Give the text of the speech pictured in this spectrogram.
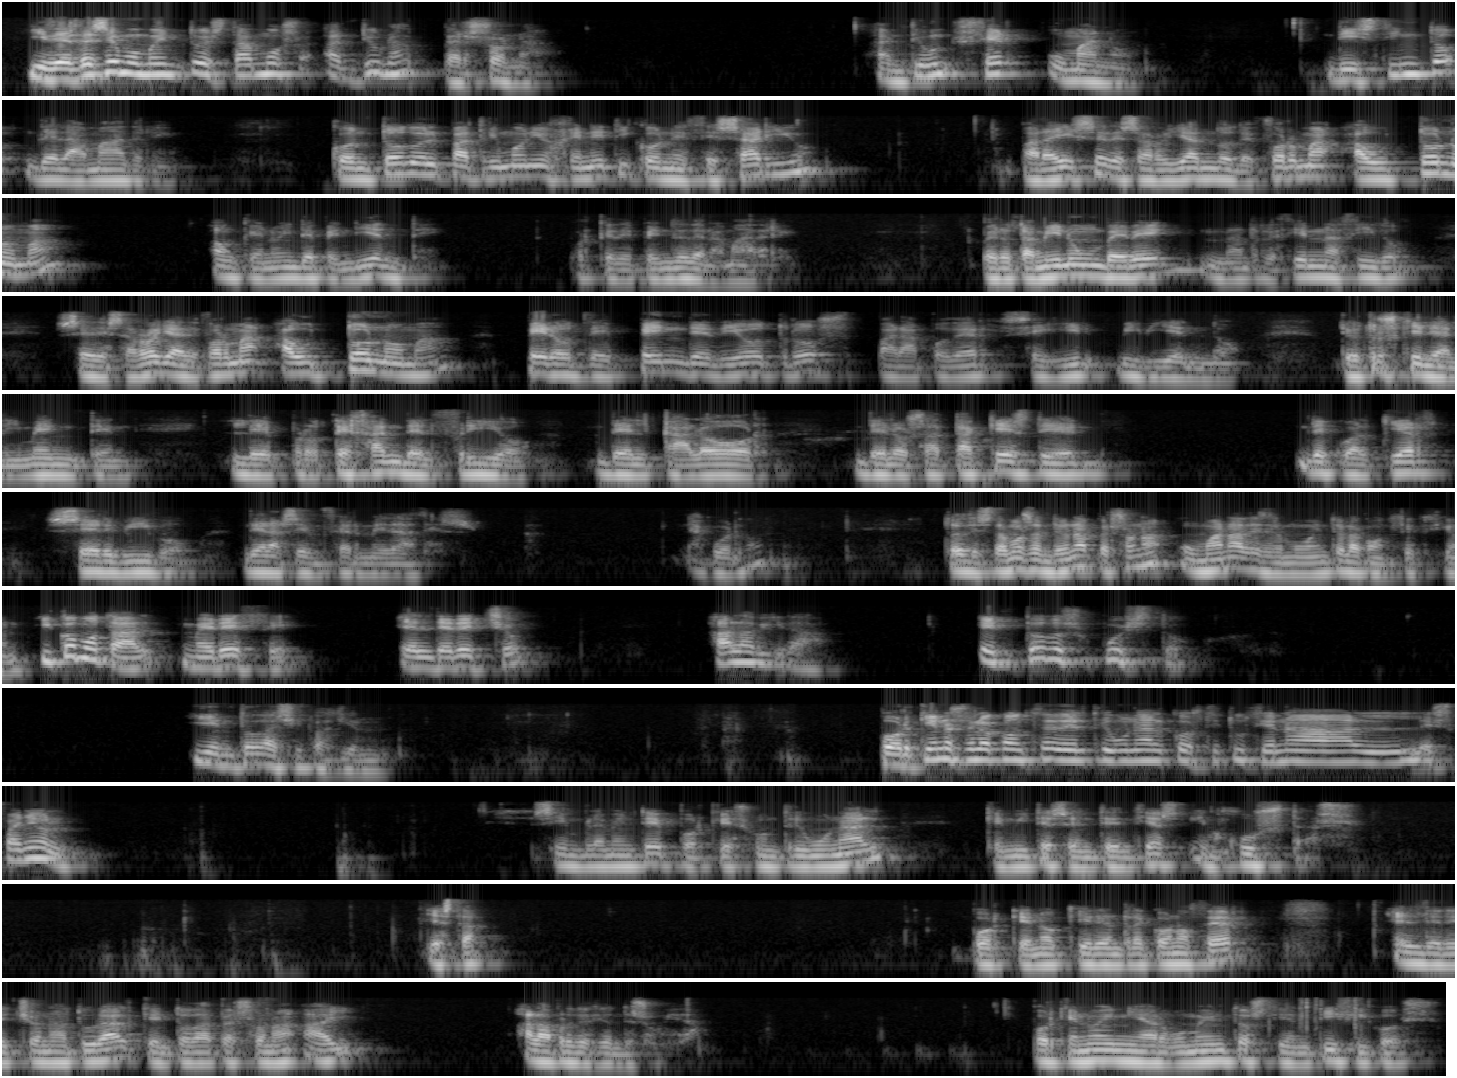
Y desde ese momento estamos ante una persona, ante un ser humano, distinto de la madre, con todo el patrimonio genético necesario para irse desarrollando de forma autónoma, aunque no independiente, porque depende de la madre pero también un bebé recién nacido se desarrolla de forma autónoma, pero depende de otros para poder seguir viviendo, de otros que le alimenten, le protejan del frío, del calor, de los ataques de, de cualquier ser vivo, de las enfermedades. ¿De acuerdo? Entonces estamos ante una persona humana desde el momento de la concepción y como tal merece el derecho a la vida, en todo su puesto y en toda situación. ¿Por qué no se lo concede el Tribunal Constitucional español? Simplemente porque es un tribunal que emite sentencias injustas. Ya está. Porque no quieren reconocer el derecho natural que en toda persona hay a la protección de su vida porque no hay ni argumentos científicos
